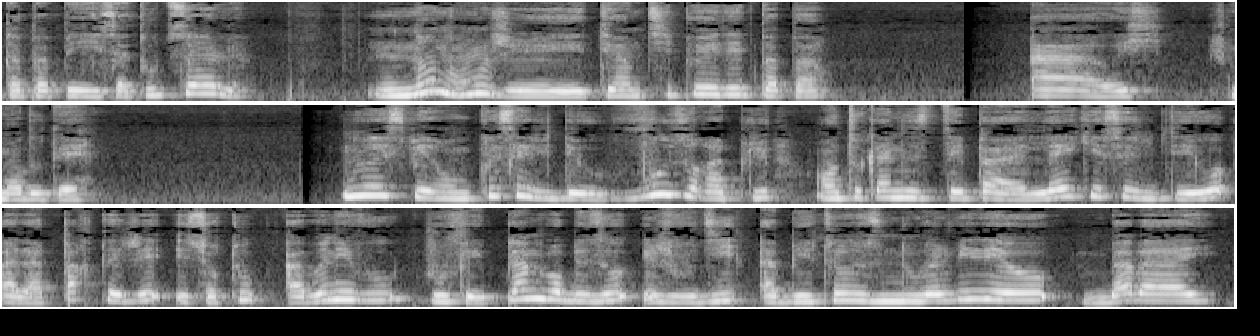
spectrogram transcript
t'as pas payé ça toute seule? Non, non, j'ai été un petit peu aidée de papa. Ah oui, je m'en doutais. Nous espérons que cette vidéo vous aura plu. En tout cas, n'hésitez pas à liker cette vidéo, à la partager et surtout abonnez-vous. Je vous fais plein de gros bisous et je vous dis à bientôt dans une nouvelle vidéo. Bye bye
